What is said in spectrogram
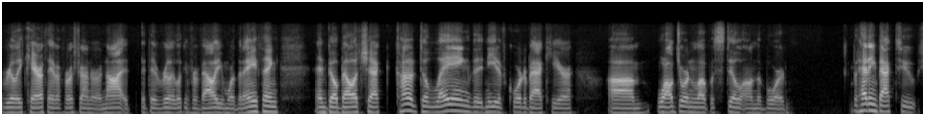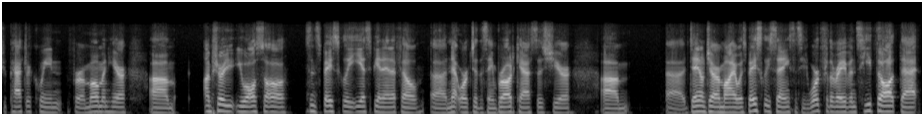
really care if they have a first rounder or not. If they're really looking for value more than anything. And Bill Belichick kind of delaying the need of quarterback here um, while Jordan Love was still on the board. But heading back to, to Patrick Queen for a moment here, um, I'm sure you, you all saw, since basically ESPN and NFL uh, Network did the same broadcast this year, um, uh, Daniel Jeremiah was basically saying since he'd worked for the Ravens, he thought that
